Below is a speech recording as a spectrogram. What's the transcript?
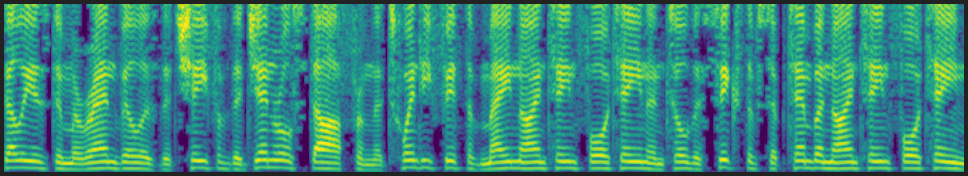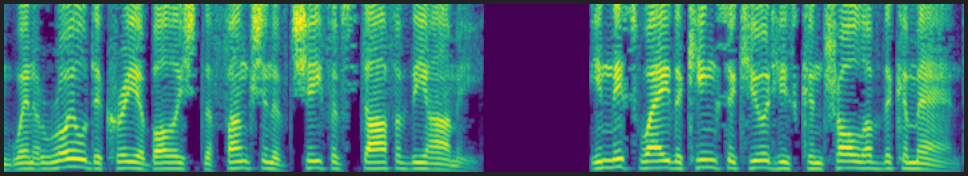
Selliers de Moranville as the Chief of the General Staff from 25 May 1914 until 6 September 1914 when a royal decree abolished the function of Chief of Staff of the Army. In this way the King secured his control of the command.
